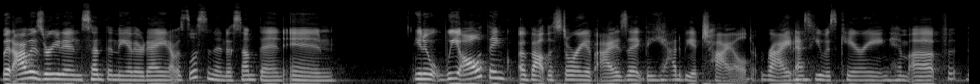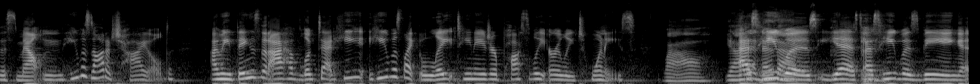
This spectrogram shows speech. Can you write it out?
But I was reading something the other day and I was listening to something and you know, we all think about the story of Isaac that he had to be a child, right? Mm-hmm. As he was carrying him up this mountain. He was not a child. I mean, things that I have looked at, he he was like late teenager, possibly early 20s. Wow. Yeah. I As he was, yes, as he was being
